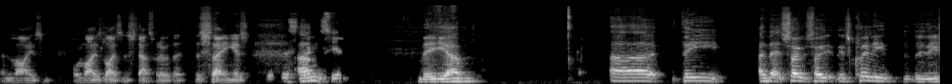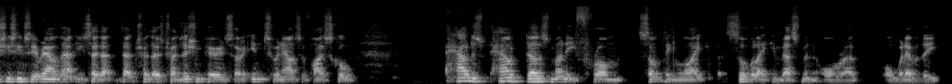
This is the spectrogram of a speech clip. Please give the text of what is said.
and lies, or lies, lies, and stats, whatever the, the saying is. The, um, yeah. the um, uh, the and then, so so it's clearly the, the, issue seems to be around that. You say that that those transition periods are into and out of high school. How does how does money from something like Silver Lake Investment or uh, or whatever the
